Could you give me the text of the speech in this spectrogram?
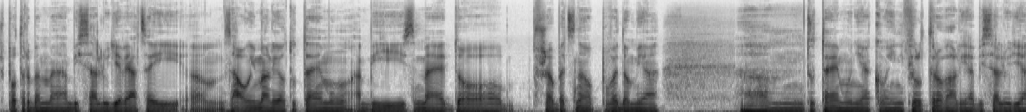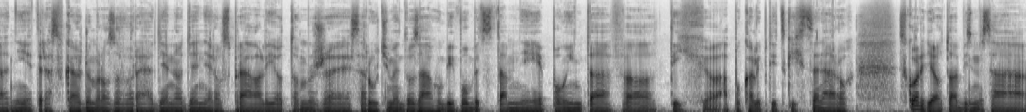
že potrebujeme, aby sa ľudia viacej um, zaujímali o tú tému, aby sme do všeobecného povedomia um, tú tému nejako infiltrovali, aby sa ľudia nie teraz v každom rozhovore a dennodenne rozprávali o tom, že sa rútime do záhuby, vôbec tam nie je pointa v uh, tých apokalyptických scenároch. Skôr ide o to, aby sme sa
